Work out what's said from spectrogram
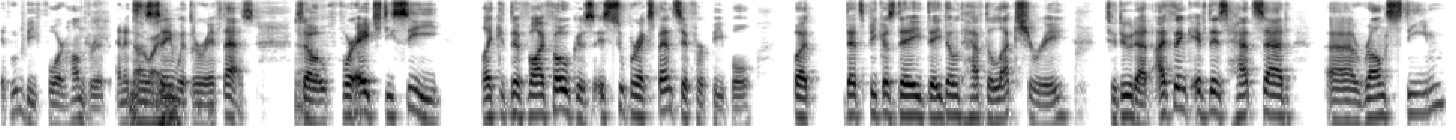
it would be 400, and it's No the way. same with the Rift S. Yeah. So for HTC, like the Vive Focus is super expensive for people, but that's because they they don't have the luxury to do that. I think if this headset uh, runs Steam,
